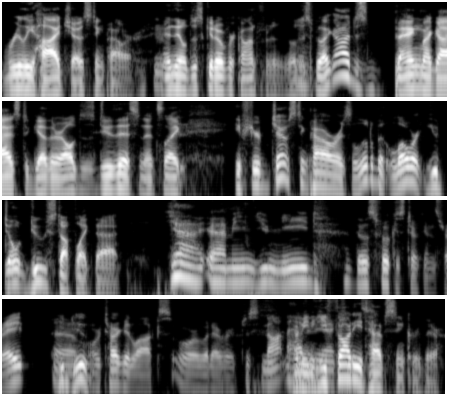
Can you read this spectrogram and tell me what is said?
really high jousting power, Hmm. and they'll just get overconfident. They'll just be like, "Oh, just bang my guys together. I'll just do this." And it's like, if your jousting power is a little bit lower, you don't do stuff like that. Yeah, I mean, you need those focus tokens, right? You do. or target locks or whatever. Just not. I mean, he thought he'd have sinker there.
